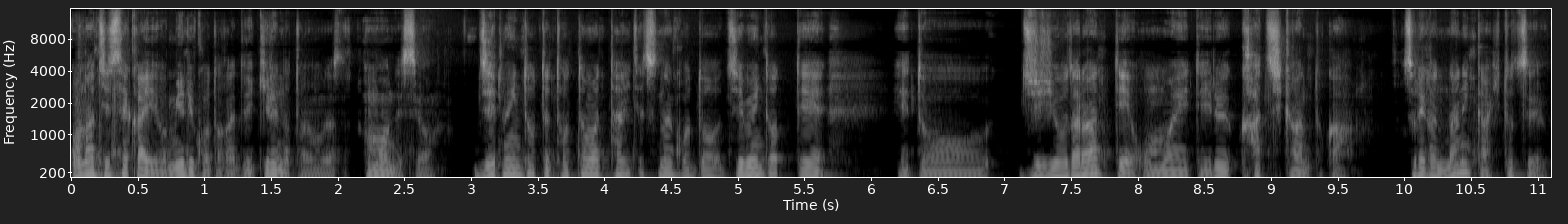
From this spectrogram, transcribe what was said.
同じ世界を見ることができるんだと思うんですよ。自分にとってとっても大切なこと、自分にとってえっと、重要だなって思えている価値観とか、それが何か一つ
